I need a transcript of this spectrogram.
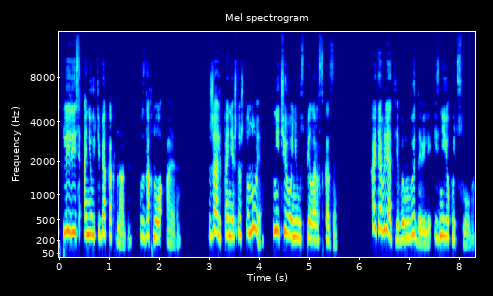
Сплелись они у тебя как надо, вздохнула Айра. Жаль, конечно, что Ноя ничего не успела рассказать. Хотя вряд ли бы мы выдавили из нее хоть слово.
